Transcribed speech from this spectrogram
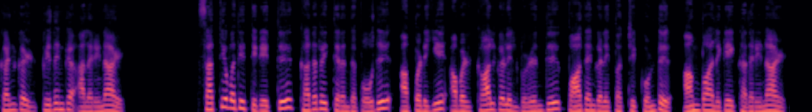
கண்கள் பிதுங்க அலறினாள். சத்யவதி திகைத்து கதவைத் திறந்தபோது அப்படியே அவள் கால்களில் விழுந்து பாதங்களைப் பற்றிக் கொண்டு அம்பாலிகை கதறினாள்.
